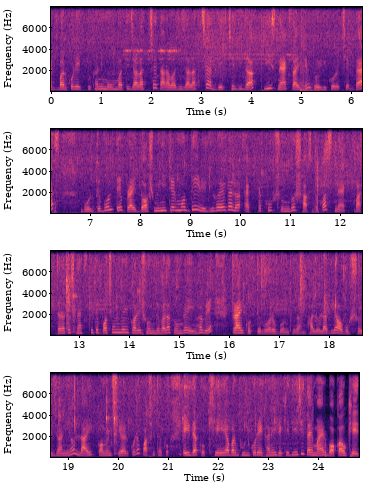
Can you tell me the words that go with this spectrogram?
একবার করে একটুখানি মোমবাতি জ্বালাচ্ছে, তারাবাজি জ্বালাচ্ছে আর দেখছে, দিদা, কি স্ন্যাক্স আইটেম তৈরি করেছে? ব্যাস বলতে বলতে প্রায় দশ মিনিটের মধ্যেই রেডি হয়ে গেল একটা খুব সুন্দর স্বাস্থ্যকর স্ন্যাক বাচ্চারা তো স্ন্যাক্স খেতে পছন্দই করে। সন্ধেবেলা তোমরা এইভাবে ট্রাই করতে পারো বন্ধুরা। ভালো লাগলে অবশ্যই জানিও লাইক কমেন্ট শেয়ার করে পাশে থাকো। এই দেখো, খেয়ে আবার ভুল করে এখানেই রেখে দিয়েছি, তাই মায়ের বকাও খেয়ে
